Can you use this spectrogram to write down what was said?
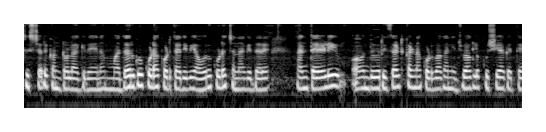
ಸಿಸ್ಟರಿಗೆ ಕಂಟ್ರೋಲ್ ಆಗಿದೆ ನಮ್ಮ ಮದರ್ಗೂ ಕೂಡ ಕೊಡ್ತಾಯಿದ್ದೀವಿ ಅವರು ಕೂಡ ಚೆನ್ನಾಗಿದ್ದಾರೆ ಅಂತೇಳಿ ಒಂದು ರಿಸಲ್ಟ್ಗಳನ್ನ ಕೊಡುವಾಗ ನಿಜವಾಗ್ಲೂ ಖುಷಿಯಾಗುತ್ತೆ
